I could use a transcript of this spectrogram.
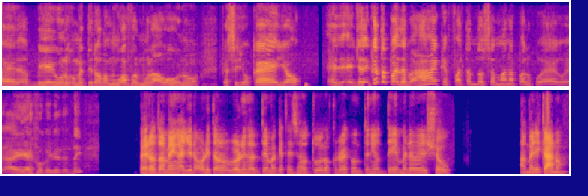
eh, vi uno que me tiró, vamos a jugar Fórmula 1, qué sé yo qué, yo, eh, eh, yo, ¿qué te parece? Ay, que faltan dos semanas para el juego. Ahí, ahí fue que yo entendí. Pero también hay una, ahorita volviendo al tema que está diciendo tú de los creadores de contenido de MLB Show, americano.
